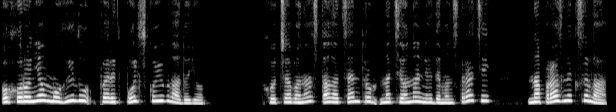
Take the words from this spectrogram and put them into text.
охороняв могилу перед польською владою, хоча вона стала центром національних демонстрацій на праздник села,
